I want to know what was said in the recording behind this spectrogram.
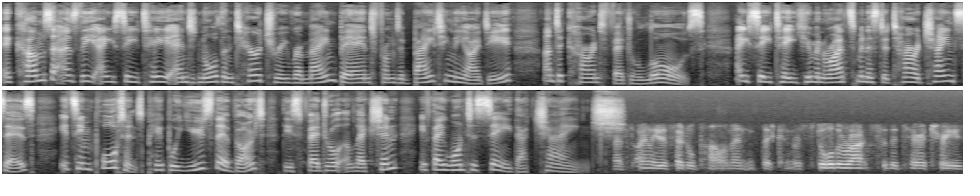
It comes as the ACT and Northern Territory remain banned from debating the idea under current federal laws. ACT Human Rights Minister Tara Cheyne says it's important people use their vote this federal election if they want to see that change. It's only the federal parliament that can restore the rights for the territories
